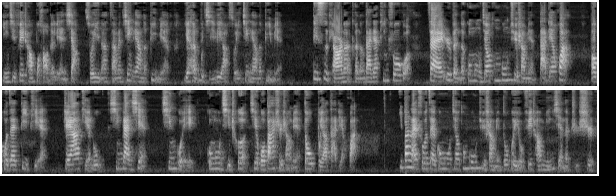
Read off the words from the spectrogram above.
引起非常不好的联想，所以呢咱们尽量的避免，也很不吉利啊，所以尽量的避免。第四条呢，可能大家听说过，在日本的公共交通工具上面打电话，包括在地铁、JR 铁路、新干线、轻轨、公共汽车、接驳巴士上面都不要打电话。一般来说，在公共交通工具上面都会有非常明显的指示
